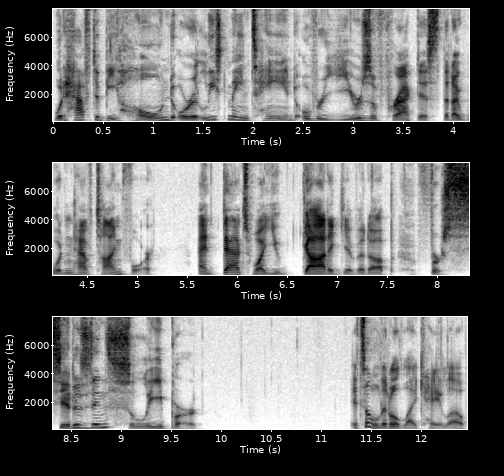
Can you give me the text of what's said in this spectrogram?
would have to be honed or at least maintained over years of practice that I wouldn't have time for. And that's why you gotta give it up for Citizen Sleeper. It's a little like Halo.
